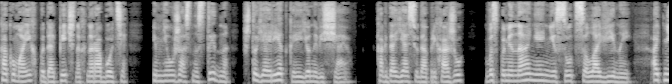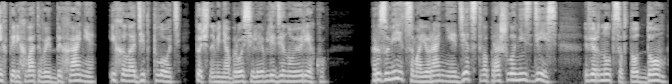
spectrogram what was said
как у моих подопечных на работе, и мне ужасно стыдно, что я редко ее навещаю. Когда я сюда прихожу, воспоминания несутся лавиной, от них перехватывает дыхание и холодит плоть, точно меня бросили в ледяную реку. Разумеется, мое раннее детство прошло не здесь. Вернуться в тот дом,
